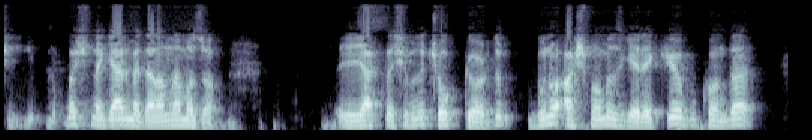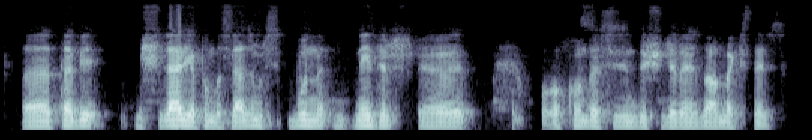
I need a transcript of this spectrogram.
şimdi başına gelmeden anlamaz o. E, yaklaşımını çok gördüm. Bunu aşmamız gerekiyor. Bu konuda e, tabii bir şeyler yapılması lazım. Bu nedir? E, o konuda sizin düşüncelerinizi almak isteriz.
